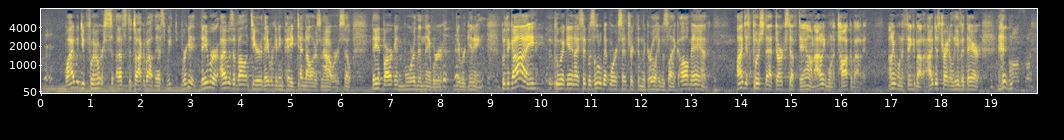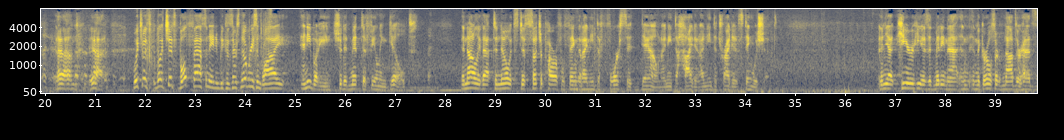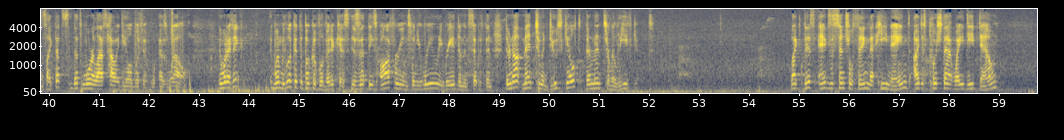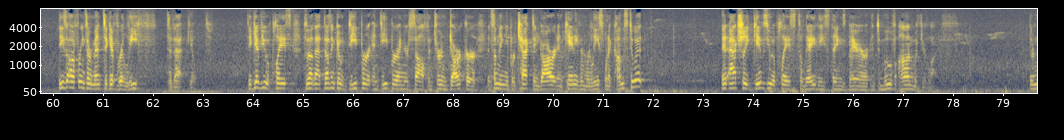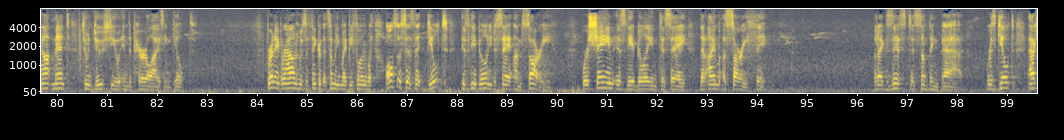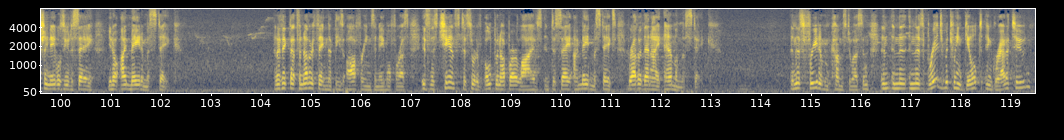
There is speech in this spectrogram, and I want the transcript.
why would you force us to talk about this? We we're get, they were I was a volunteer. They were getting paid ten dollars an hour, so they had bargained more than they were they were getting. But the guy, who again I said was a little bit more eccentric than the girl, he was like, "Oh man, I just pushed that dark stuff down. I don't even want to talk about it. I don't even want to think about it. I just try to leave it there." And, um, yeah, which was which is both fascinating because there's no reason why anybody should admit to feeling guilt and not only that, to know it's just such a powerful thing that I need to force it down. I need to hide it. I need to try to extinguish it. And yet here he is admitting that, and, and the girl sort of nods her head. And it's like, that's, that's more or less how I deal with it as well. And what I think when we look at the book of Leviticus is that these offerings, when you really read them and sit with them, they're not meant to induce guilt, they're meant to relieve guilt like this existential thing that he named, I just push that way deep down. These offerings are meant to give relief to that guilt, to give you a place so that that doesn't go deeper and deeper in yourself and turn darker and something you protect and guard and can't even release when it comes to it. It actually gives you a place to lay these things bare and to move on with your life. They're not meant to induce you into paralyzing guilt. Brene Brown, who's a thinker that some of you might be familiar with, also says that guilt is the ability to say, I'm sorry, where shame is the ability to say that I'm a sorry thing, that I exist as something bad. Whereas guilt actually enables you to say, you know, I made a mistake. And I think that's another thing that these offerings enable for us is this chance to sort of open up our lives and to say, I made mistakes rather than I am a mistake. And this freedom comes to us. And, and, and, the, and this bridge between guilt and gratitude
